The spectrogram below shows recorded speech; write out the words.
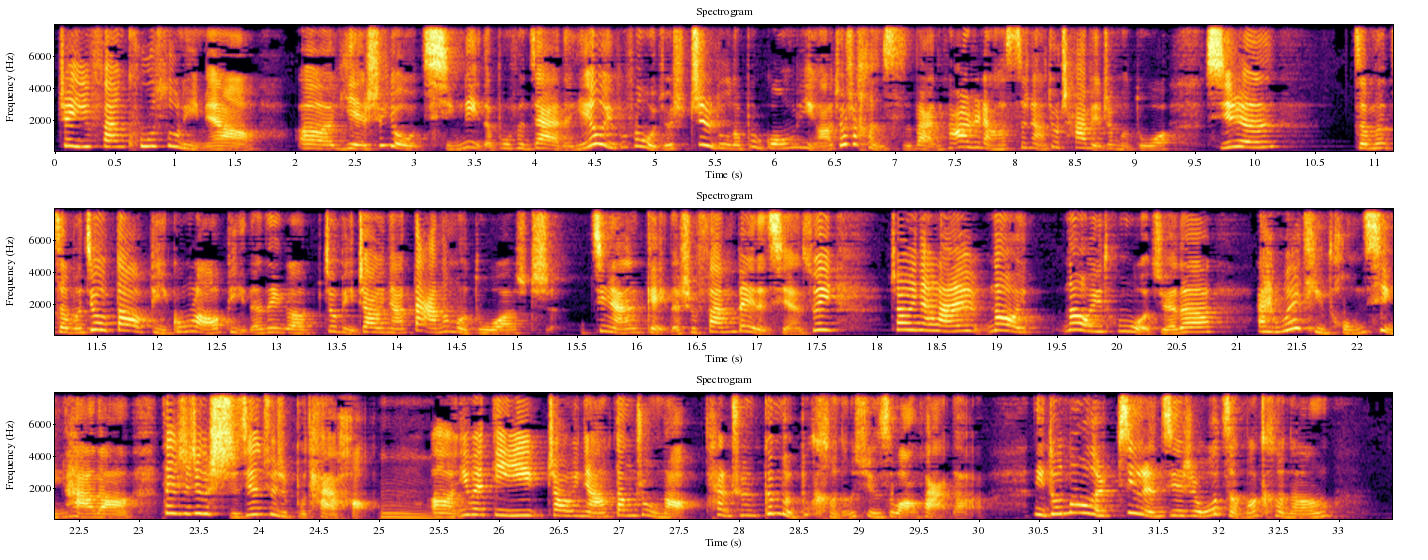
这一番哭诉里面啊，呃，也是有情理的部分在的，也有一部分我觉得是制度的不公平啊，就是很死板。你看二十两和四十两就差别这么多，袭人怎么怎么就到比功劳比的那个就比赵姨娘大那么多，是竟然给的是翻倍的钱，所以赵姨娘来闹闹一通，我觉得。哎，我也挺同情他的，但是这个时间确实不太好，嗯啊，因为第一，赵姨娘当众闹，探春根本不可能徇私枉法的，你都闹得尽人皆知，我怎么可能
